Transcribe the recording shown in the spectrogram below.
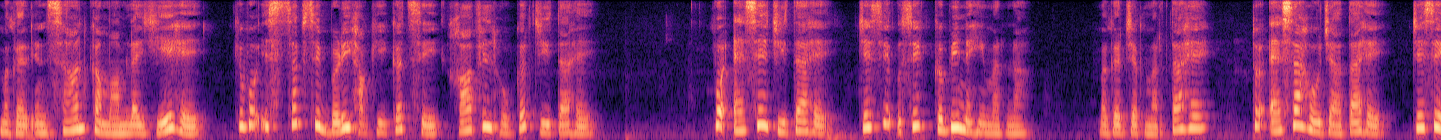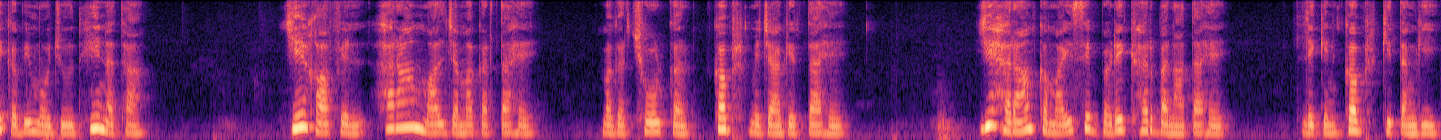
مگر انسان کا معاملہ یہ ہے کہ وہ اس سب سے بڑی حقیقت سے غافل ہو کر جیتا ہے۔ وہ ایسے جیتا ہے جیسے اسے کبھی نہیں مرنا۔ مگر جب مرتا ہے تو ایسا ہو جاتا ہے جیسے کبھی موجود ہی نہ تھا۔ یہ غافل حرام مال جمع کرتا ہے، مگر چھوڑ کر قبر میں جا گرتا ہے۔ یہ حرام کمائی سے بڑے گھر بناتا ہے، لیکن قبر کی تنگی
